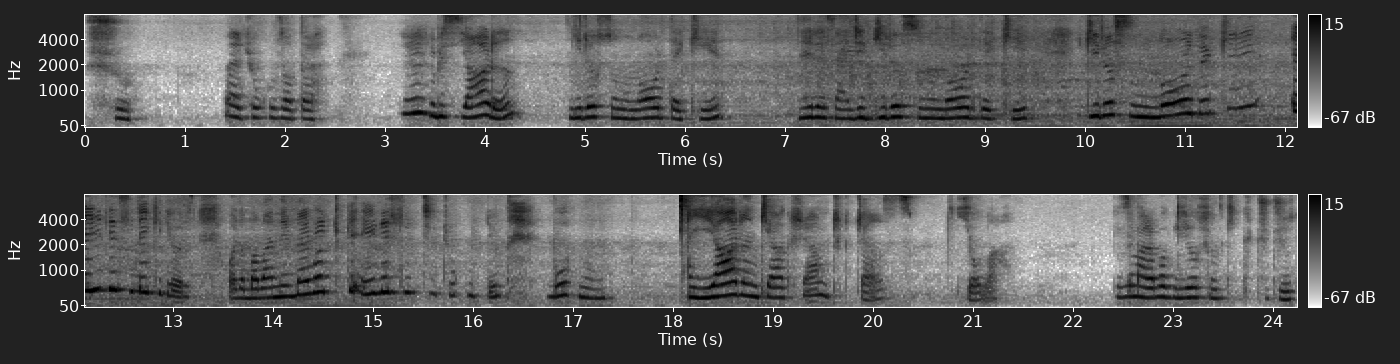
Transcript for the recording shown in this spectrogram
Şu. Evet çok uzadı. Biz yarın Giresun'un oradaki Nere sence Giresun'un oradaki Giresun'un oradaki Eylesi'ne gidiyoruz. Orada babaannemler var çünkü Eylesi için çok mutluyum. Bu yarınki akşam çıkacağız yola. Bizim araba biliyorsunuz ki küçücük.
